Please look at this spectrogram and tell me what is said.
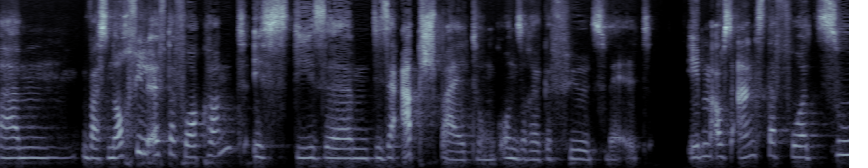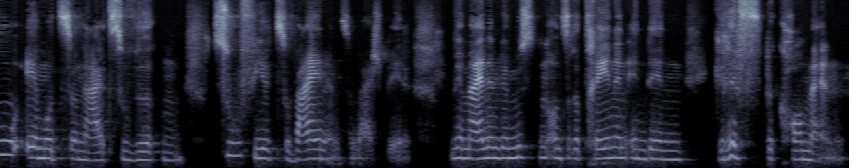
Ähm, was noch viel öfter vorkommt, ist diese, diese Abspaltung unserer Gefühlswelt. Eben aus Angst davor, zu emotional zu wirken, zu viel zu weinen zum Beispiel. Wir meinen, wir müssten unsere Tränen in den Griff bekommen,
